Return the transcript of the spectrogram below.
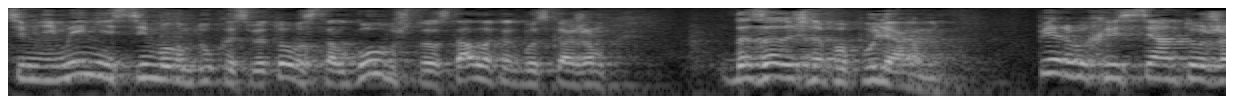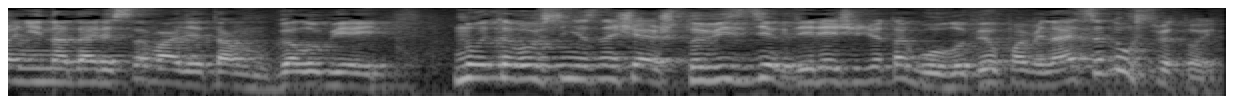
тем не менее, символом Духа Святого стал голубь, что стало, как бы, скажем, достаточно популярным. Первых христиан тоже они иногда рисовали там голубей. Но это вовсе не означает, что везде, где речь идет о голубе, упоминается Дух Святой.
